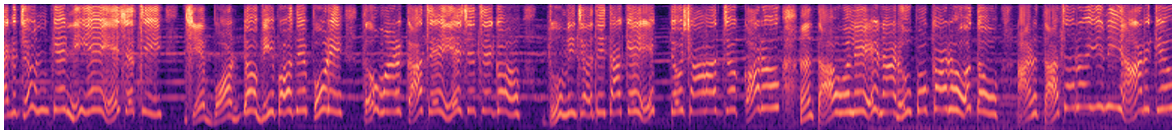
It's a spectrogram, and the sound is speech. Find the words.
একজনকে নিয়ে এসেছি। সে বড্ড বিপদে পড়ে তোমার কাছে এসেছে গো। তুমি যদি তাকে একটু সাহায্য করো, তাহলে এনার উপকার হতো। আর তাছাড়া ইনি আর কেউ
